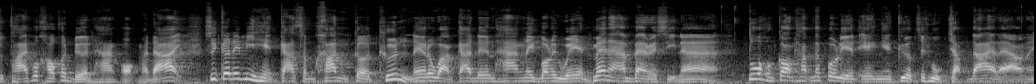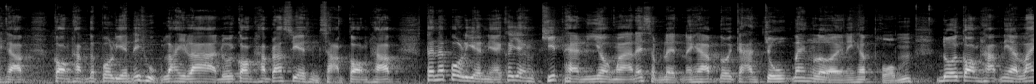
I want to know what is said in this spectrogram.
สุดท้ายพวกเขาก็เดินทางออกมาได้ ซึ่งก็ได้มีเหตุการณ์สำคัญเกิดขึ้นในระหว่างการเดินทางในบริเวณ แม่น้ำแบรซีนา ตัวของกองทัพนโปเลียนเองเนี่ยเกือบจะถูกจับได้แล้วนะครับกองทัพนโปเลียนได้ถูกไล่ล่า โดยกองทัพรัสเซียถึง 3 กองทัพ แต่นโปเลียนเนี่ยก็ยังคิดแผนนี้ออกมาได้สำเร็จนะครับโดยการจูกแม่งเลยนะครับผมโดยกองทัพเนี่ยไล่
